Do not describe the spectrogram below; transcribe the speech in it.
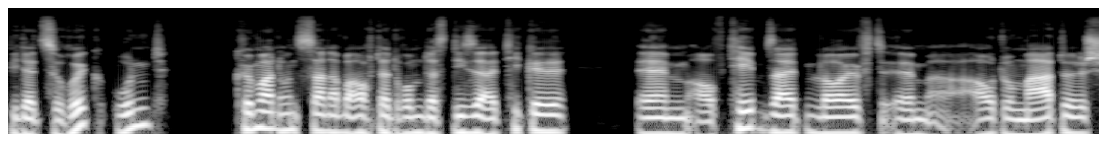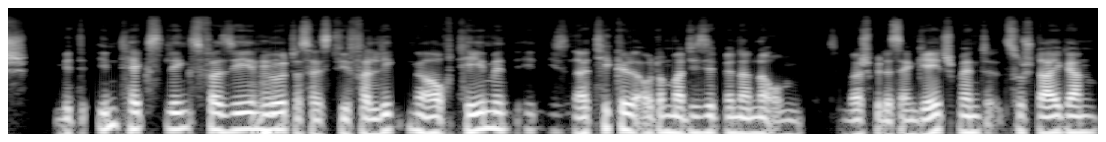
wieder zurück und kümmern uns dann aber auch darum, dass dieser Artikel ähm, auf Themenseiten läuft, ähm, automatisch mit In-Text-Links versehen mhm. wird. Das heißt, wir verlinken auch Themen in diesen Artikel automatisiert miteinander, um zum Beispiel das Engagement zu steigern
